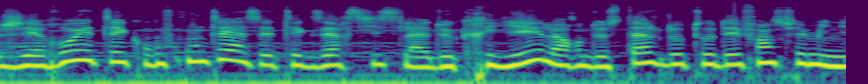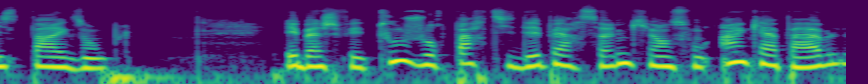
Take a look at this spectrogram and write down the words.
j'ai re-été confrontée à cet exercice-là de crier lors de stages d'autodéfense féministe, par exemple. Et ben, je fais toujours partie des personnes qui en sont incapables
